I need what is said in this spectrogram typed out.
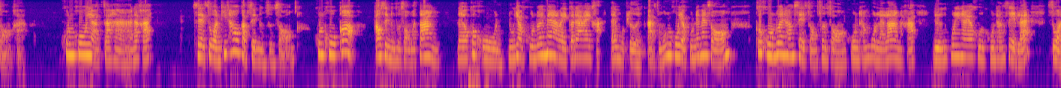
สองค่ะ คุณครูอยากจะหานะคะ เศษส่วนที่เท่ากับเศษหนึ่งส่วนสองคุณครูก็เอาเศษหนึ่งส่วนสองมาตั้ง แล้วก็คูณ หนูอยากคูณด้วยแม่อะไรก็ได้ค่ะ ได้หมดเลยอะสมมติคุณครูอยากคูณด้วยแม่สองก็คูณด้วยทั้งเศษ2ส่วน2คูณทั้งบนและล่างนะคะ หรือพูดง่ายๆก็คูณคูณทั้งเศษและส่วน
